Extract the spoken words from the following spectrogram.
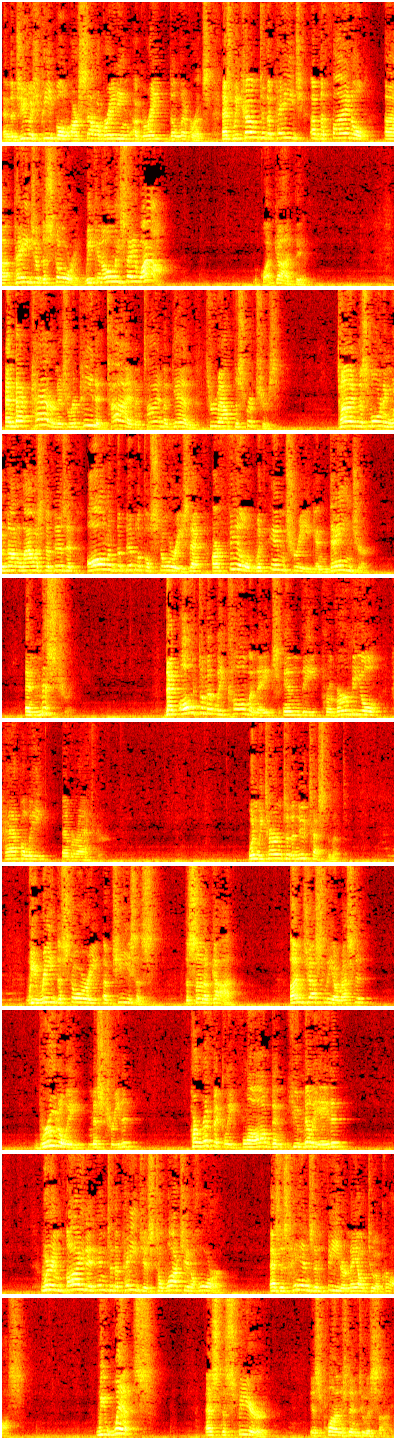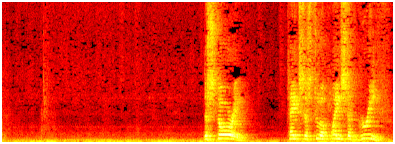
And the Jewish people are celebrating a great deliverance. As we come to the page of the final uh, page of the story, we can only say, wow, what God did. And that pattern is repeated time and time again throughout the scriptures. Time this morning would not allow us to visit all of the biblical stories that are filled with intrigue and danger and mystery that ultimately culminates in the proverbial happily ever after. When we turn to the New Testament, we read the story of Jesus, the Son of God, unjustly arrested, brutally mistreated, horrifically flogged and humiliated. We're invited into the pages to watch in horror as his hands and feet are nailed to a cross. We wince as the spear is plunged into his side. The story takes us to a place of grief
